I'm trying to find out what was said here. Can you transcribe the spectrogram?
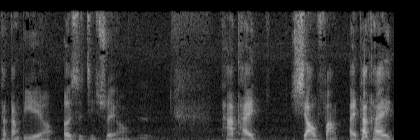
他刚毕业哦，二十几岁哦。嗯。他开消防，哎，他开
